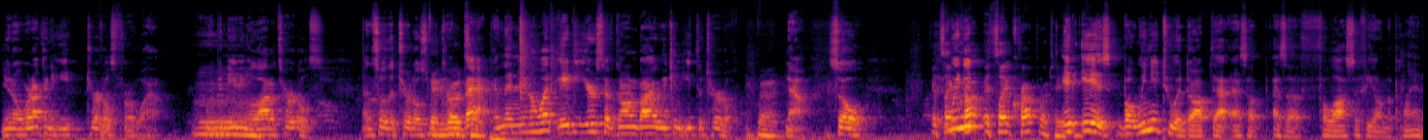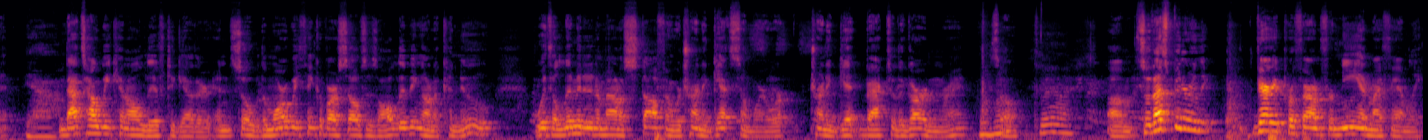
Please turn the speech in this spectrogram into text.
you know, we're not going to eat turtles for a while. We've been eating a lot of turtles. And so the turtles would Mm. They'd come rotate. back. And then, you know what? 80 years have gone by, we can eat the turtle Right. now. So It's like crop, need- it's like crop rotation. it is, but we need to adopt that as a, as a philosophy on the planet. yeah. That's how we can all live together. And so the more we think of ourselves as all living on a canoe with a limited amount of stuff and we're trying to get somewhere, we're trying to get back to the garden, right? So Yeah. um, so that's been really very profound for me and my family.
